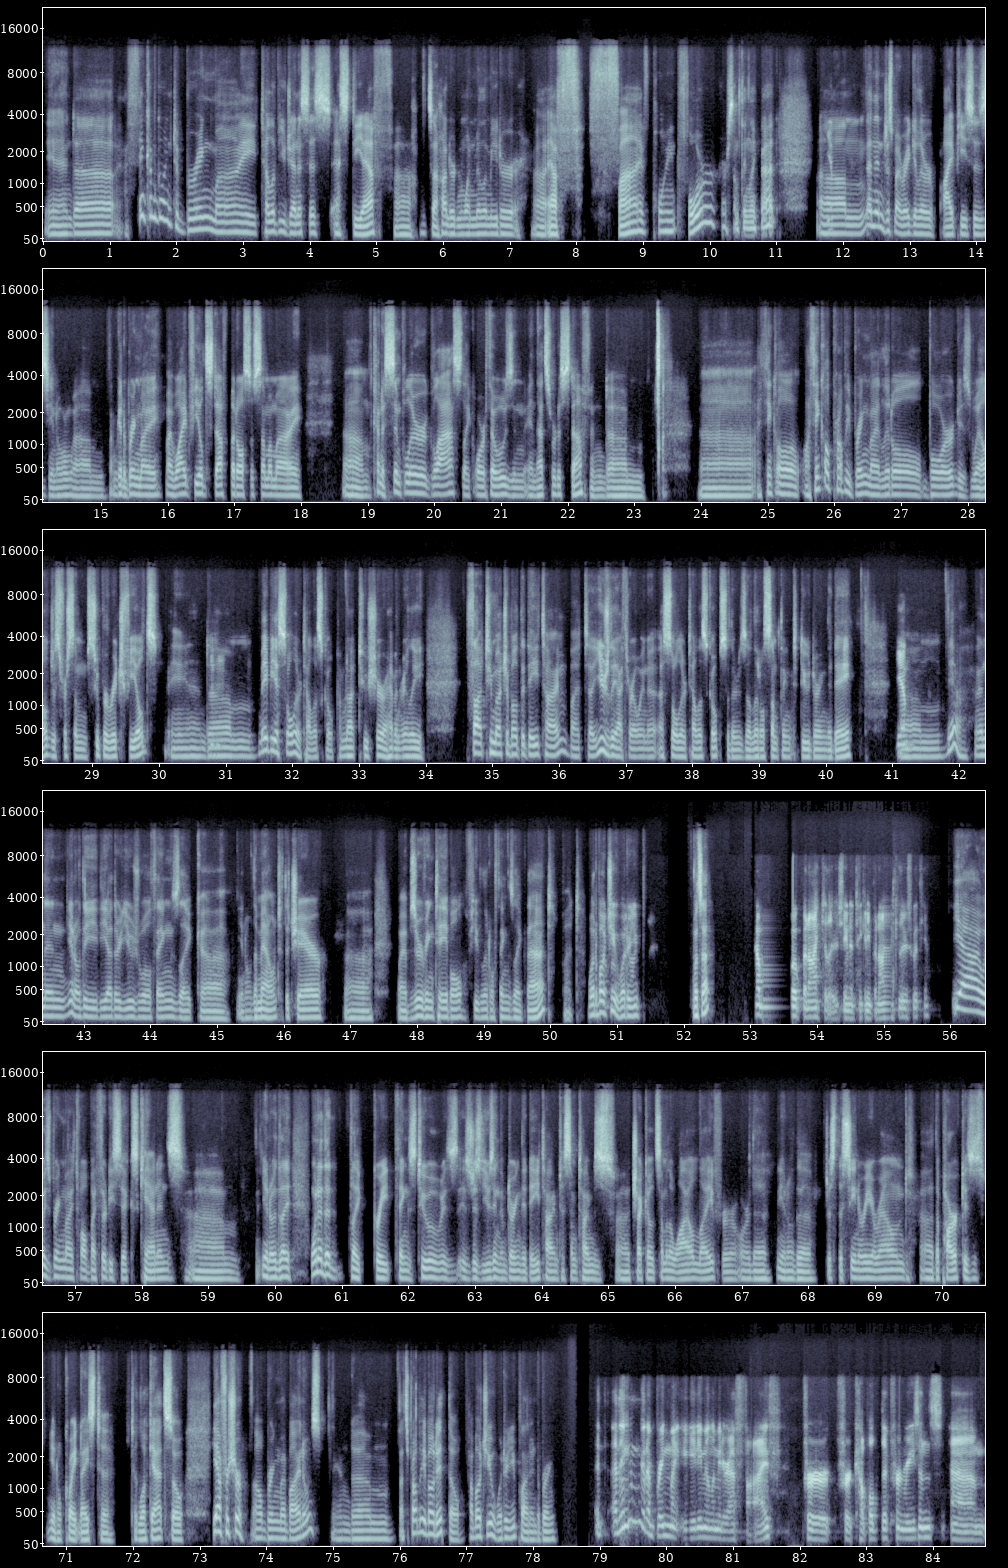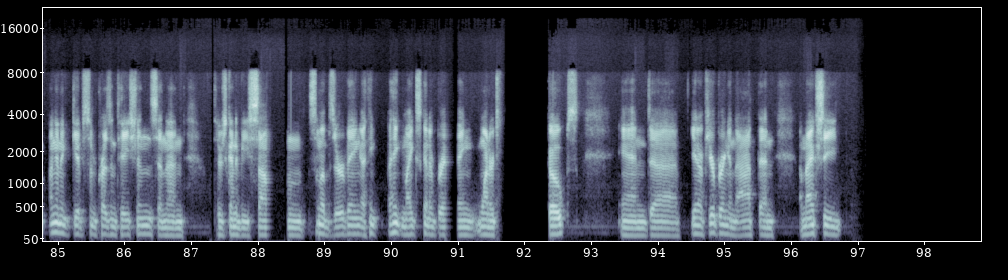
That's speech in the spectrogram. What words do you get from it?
And uh, I think I'm going to bring my Televue Genesis SDF. Uh, it's a 101 millimeter uh, f 5.4 or something like that. Um, yep. and then just my regular eyepieces, you know, um, I'm going to bring my, my wide field stuff, but also some of my, um, kind of simpler glass like orthos and, and that sort of stuff. And, um, uh, I think I'll, I think I'll probably bring my little Borg as well, just for some super rich fields and, mm-hmm. um, maybe a solar telescope. I'm not too sure. I haven't really thought too much about the daytime, but uh, usually I throw in a, a, solar telescope. So there's a little something to do during the day. Yep. Um, yeah. And then, you know, the the other usual things like uh, you know, the mount, the chair, uh, my observing table, a few little things like that. But what about you? What are you what's that? How about binoculars? You gonna take any binoculars with you? Yeah, I always bring my 12 by 36 Canons. Um, you know the one of the like great things too is is just using them during the daytime to sometimes uh, check out some of the wildlife or or the you know the just the scenery around uh, the park is you know quite nice to to look at so yeah for sure i'll bring my binos and um that's probably about it though how about you what are you planning to bring i think i'm going to bring my 80 millimeter f5 for for a couple different reasons um i'm going to give some presentations and then there's going to be some some, observing. I think I think Mike's going to bring one or two scopes, and uh, you know if you're bringing that, then I'm actually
